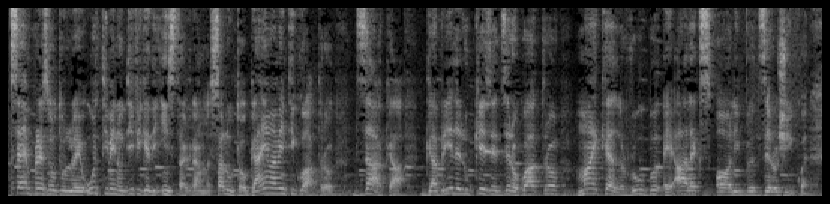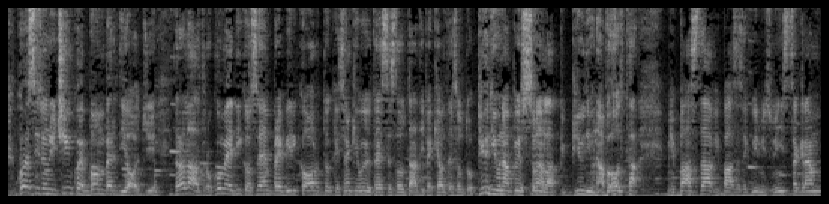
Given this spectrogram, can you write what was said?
Sempre sulle ultime notifiche di Instagram, saluto Gaima24, Zaka, Gabriele Lucchese 04, Michael Rub e Alex Olive 05. Questi sono i 5 bomber di oggi. Tra l'altro, come dico sempre, vi ricordo che se anche voi volete essere salutati, perché a volte saluto più di una persona più di una volta, mi basta, vi basta seguirmi su Instagram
